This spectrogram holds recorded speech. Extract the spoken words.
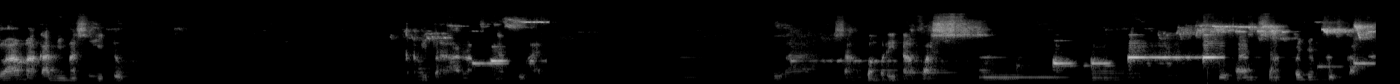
Selama kami masih hidup, kami berharap pada Tuhan. Tuhan sang pemberi nafas. Tuhan sang penyembuh kami.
